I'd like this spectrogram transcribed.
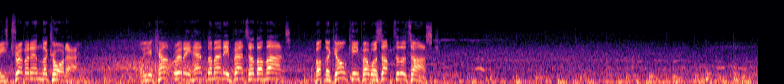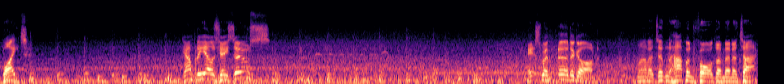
He's driven in the corner. Well, you can't really head them any better than that. But the goalkeeper was up to the task. White. Gabriel Jesus. It's with Erdogan. Well, it didn't happen for them in attack.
